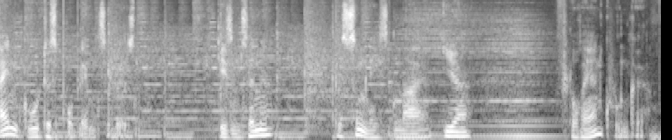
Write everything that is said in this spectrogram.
ein gutes Problem zu lösen. In diesem Sinne, bis zum nächsten Mal, Ihr Florian Kuhnke.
